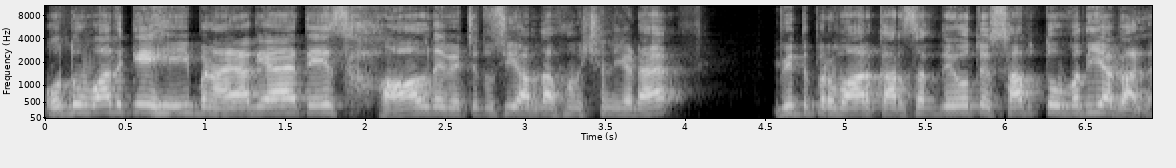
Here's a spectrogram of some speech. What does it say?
ਉਦੋਂ ਵੱਧ ਕੇ ਹੀ ਬਣਾਇਆ ਗਿਆ ਹੈ ਤੇ ਇਸ ਹਾਲ ਦੇ ਵਿੱਚ ਤੁਸੀਂ ਆਪਦਾ ਫੰਕਸ਼ਨ ਜਿਹੜਾ ਵਿਦ ਪਰਿਵਾਰ ਕਰ ਸਕਦੇ ਹੋ ਤੇ ਸਭ ਤੋਂ ਵਧੀਆ ਗੱਲ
